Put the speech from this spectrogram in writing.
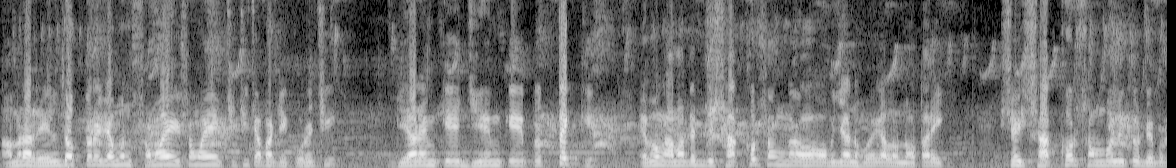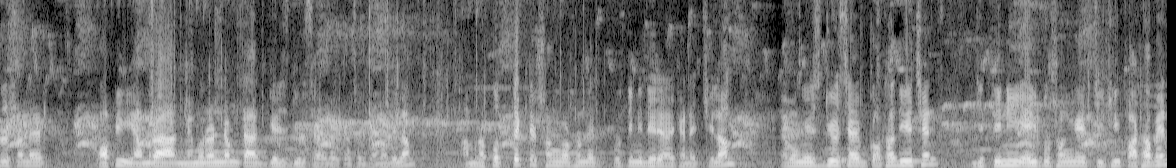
আমরা রেল দপ্তরে যেমন সময়ে সময়ে চিঠি চাপাটি করেছি ডিআরএমকে জিএমকে প্রত্যেককে এবং আমাদের যে স্বাক্ষর সংগ্রহ অভিযান হয়ে গেল ন তারিখ, সেই স্বাক্ষর সম্বলিত ডেপুটেশনের কপি আমরা মেমোরান্ডামটা আজকে এসডিও সাহেবের কাছে জমা দিলাম। আমরা প্রত্যেকটা সংগঠনের প্রতিনিধিরা এখানে ছিলাম এবং এসডিও সাহেব কথা দিয়েছেন যে তিনি এই প্রসঙ্গে চিঠি পাঠাবেন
